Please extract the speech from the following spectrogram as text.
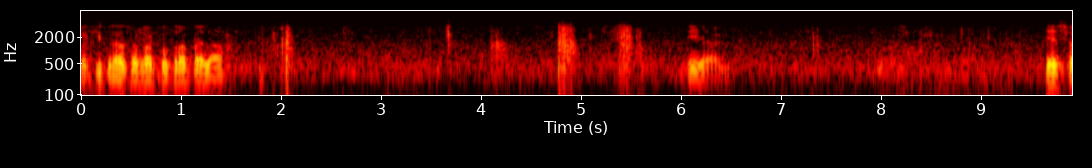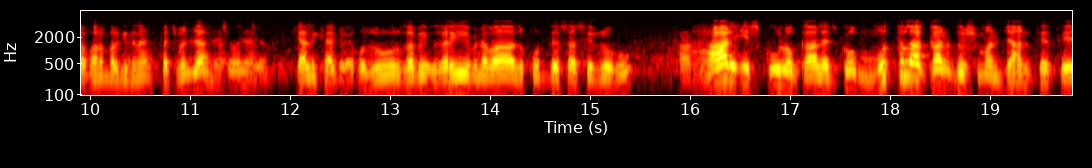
ہاں، کتنا سفر پترا پہلا۔ یہ آ گیا۔ یہ سفر نمبر کتنا ہے؟ پچپنجا کیا لکھا کرے حضور غریب نواز قدس سرہ ہر اسکول و کالج کو مطلقاً دشمن جانتے تھے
